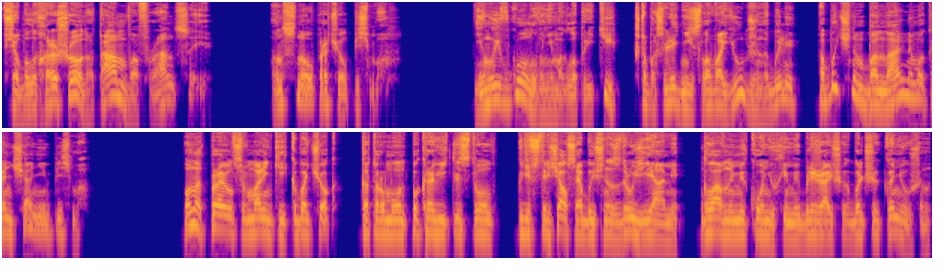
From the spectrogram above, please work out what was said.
все было хорошо, но там, во Франции... Он снова прочел письмо. Ему и в голову не могло прийти, что последние слова Юджина были обычным банальным окончанием письма. Он отправился в маленький кабачок, которому он покровительствовал, где встречался обычно с друзьями, главными конюхами ближайших больших конюшен,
